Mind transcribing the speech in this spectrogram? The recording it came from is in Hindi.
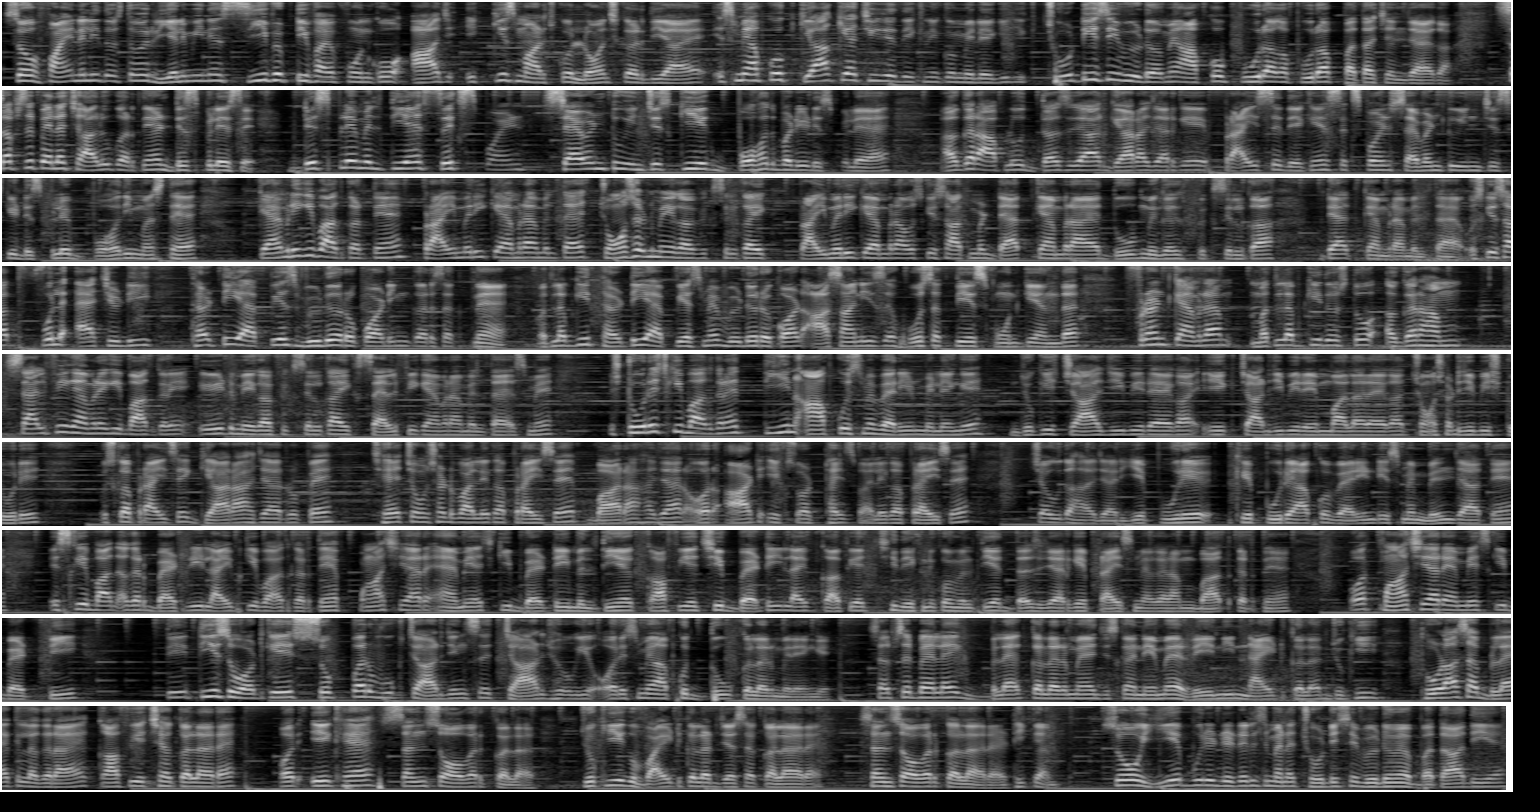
सो so, फाइनली दोस्तों Realme ने C55 फ़ोन को आज 21 मार्च को लॉन्च कर दिया है। इसमें आपको क्या क्या चीज़ें देखने को मिलेगी एक छोटी सी वीडियो में आपको पूरा का पूरा पता चल जाएगा। सबसे पहले चालू करते हैं डिस्प्ले से। डिस्प्ले मिलती है 6.72 इंचेस की एक बहुत बड़ी डिस्प्ले है। अगर आप लोग दस हज़ार ग्यारह हज़ार के प्राइस से देखें 6.72 इंचेस की डिस्प्ले बहुत ही मस्त है। कैमरे की बात करते हैं प्राइमरी कैमरा मिलता है, चौंसठ मेगापिक्सल का एक प्राइमरी कैमरा उसके साथ में डेप्थ कैमरा है, दो मेगापिक्सल का डेप्थ कैमरा मिलता है। उसके साथ full H D thirty F video recording कर सकते हैं। मतलब कि थर्टी एफ़ में वीडियो रिकॉर्ड आसानी से हो सकती है इस फ़ोन के अंदर। फ्रंट कैमरा मतलब कि दोस्तों, अगर हम सेल्फ़ी कैमरे की बात करें 8 मेगापिक्सल का एक सेल्फ़ी कैमरा मिलता है इसमें। स्टोरेज की बात करें, तीन आपको इसमें वेरिएंट मिलेंगे, जो कि चार जी रहेगा, एक चार जी रैम वाला रहेगा, चौंसठ जी स्टोरेज उसका प्राइस है ग्यारह हज़ार रुपये छः चौंसठ वाले का प्राइस है बारह हज़ार और आठ एक सौ अट्ठाईस वाले का प्राइस है चौदह हज़ार। ये पूरे के पूरे आपको वेरिएंट इसमें मिल जाते हैं। इसके बाद अगर बैटरी लाइफ की बात करते हैं, पाँच हज़ार एम की बैटरी मिलती है, काफ़ी अच्छी बैटरी लाइफ काफ़ी अच्छी देखने को मिलती है। दस हज़ार के प्राइस में अगर हम बात करते हैं और पाँच हज़ार एम की बैटरी तैतीस वॉट के सुपर वुक चार्जिंग से चार्ज होगी और इसमें आपको दो कलर मिलेंगे। सबसे पहले एक ब्लैक कलर में जिसका नेम है रेनी नाइट कलर जो कि थोड़ा सा ब्लैक लग रहा है काफ़ी अच्छा कलर है। और एक है सनसॉवर कलर जो कि एक वाइट कलर जैसा कलर है सनसॉवर कलर है ठीक है। सो so, ये पूरी डिटेल्स मैंने छोटी सी वीडियो में बता दी है।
